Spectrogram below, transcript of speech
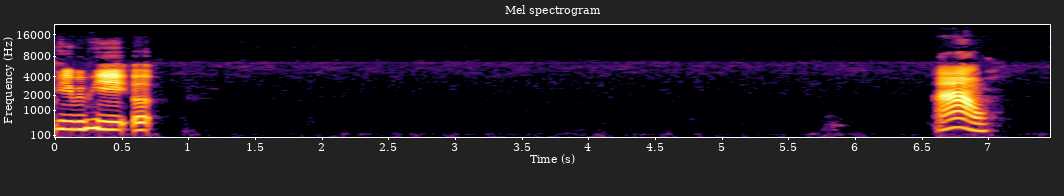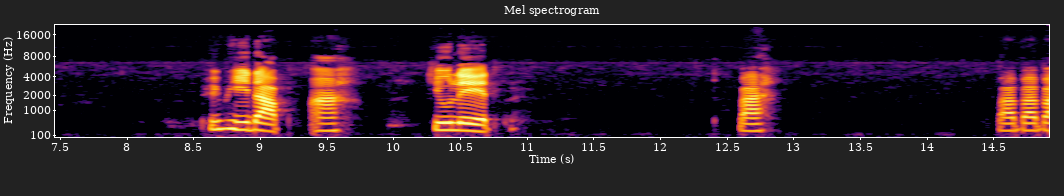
PVP เอออ้าว PVP ดับ อะ คิวเลตไปไปไปไป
